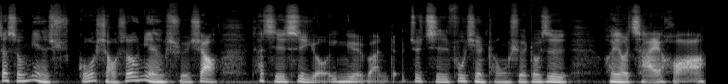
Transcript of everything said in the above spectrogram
这时候念的我小时候念的学校，它其实是有音乐班的，就其实附近的同学都是很有才华，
